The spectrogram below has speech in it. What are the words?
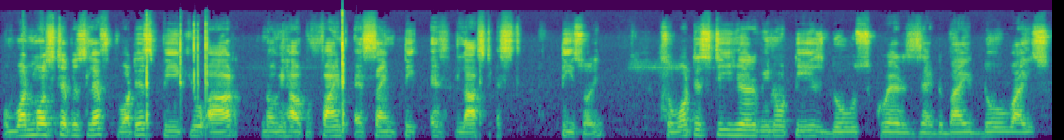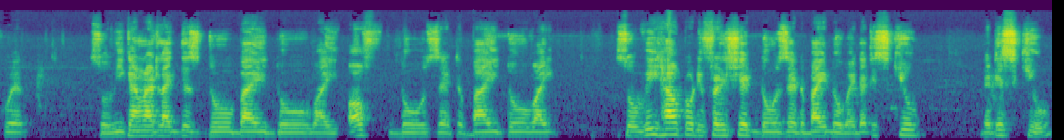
One more step is left. What is pqr now we have to find s and t s last s t sorry. So what is t here? We know t is dou square z by dou y square. So we can write like this dou by dou y of dou z by dou y so we have to differentiate dou z by dou y. That is q. That is q.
